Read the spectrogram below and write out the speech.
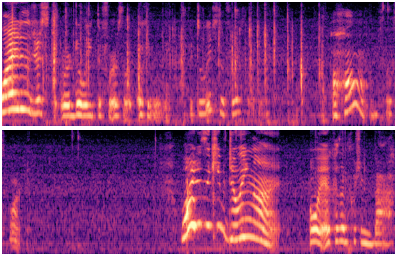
Why does it just or delete the first letter? Okay, wait, wait. If it deletes the first letter. Uh huh. I'm so smart. Why does it keep doing that? Oh wait, because I'm pushing back.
